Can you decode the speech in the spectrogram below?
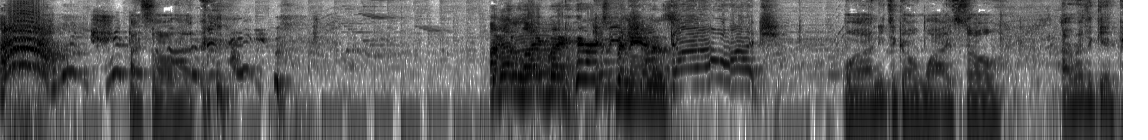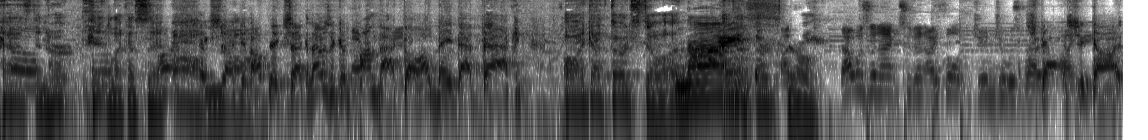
Ah! I saw that. I gotta like my Give Harris me bananas. a shot, dodge. well, I need to go wide, so I'd rather get passed than hurt hit, like I said. Oh, I'll Oh take second. I'll no! take second. That was a good comeback, though. I made that back. Oh, I got third still. I got Nice. third still. That was an accident. I thought Ginger was right. Scratch, behind you me. got-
